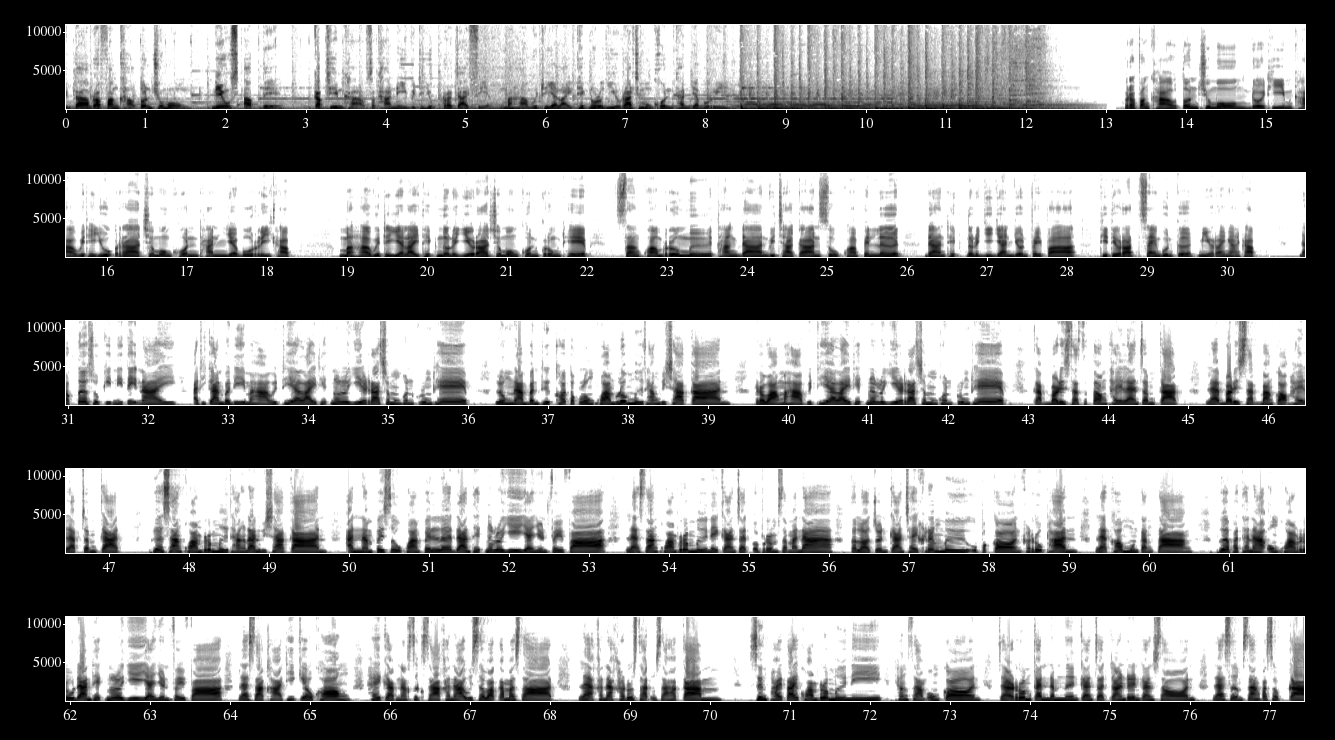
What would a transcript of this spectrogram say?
ติดตามรับฟังข่าวต้นชั่วโมง News Update กับทีมข่าวสถานีวิทยุกระจายเสียง มหาวิทยาลัยเทคโนโลยีราชมงคลธัญบุรี รับฟังข่าวต้นชั่วโมง โดยทีมข่าววิทยุราชมงคลธัญบุรีครับ มหาวิทยาลัยเทคโนโลยีราชมงคลกรุงเทพ สร้างความร่วมมือทางด้านวิชาการสู่ความเป็นเลิศ ด้านเทคโนโลยียานยนต์ไฟฟ้า ทิติรัตน์แสงบุญเกิดมีรายงานครับดรสุกิจนิตินัยอธิการบดีมหาวิทยาลัยเทคโนโลยีราชมงคลกรุงเทพ ลงนามบันทึกข้อตกลงความร่วมมือทางวิชาการ ระหว่างมหาวิทยาลัยเทคโนโลยีราชมงคลกรุงเทพ กับบริษัทสตองไทยแลนด์จำกัด และบริษัทบางกอกไฮแลบจำกัด เพื่อสร้างความร่วมมือทางด้านวิชาการ อันนำไปสู่ความเป็นเลิศด้านเทคโนโลยียานยนต์ไฟฟ้า และสร้างความร่วมมือในการจัดอบรมสัมมนา ตลอดจนการใช้เครื่องมือ อุปกรณ์ ครุภัณฑ์ และข้อมูลต่างๆ เพื่อพัฒนาองค์ความรู้ด้านเทคโนโลยียานยนต์ไฟฟ้า และสาขาที่เกี่ยวข้อง ให้กับนักศึกษาคณะวิศวกรรมศาสตร์ และคณะครุศาสตร์อุตสาหกรรม ซึ่งภายใต้ความร่วมมือนี้ ทั้ง 3 องค์กร จะร่วมกันดำเนินการจัดการเรียนการสอน และเสริมสร้างประสบก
